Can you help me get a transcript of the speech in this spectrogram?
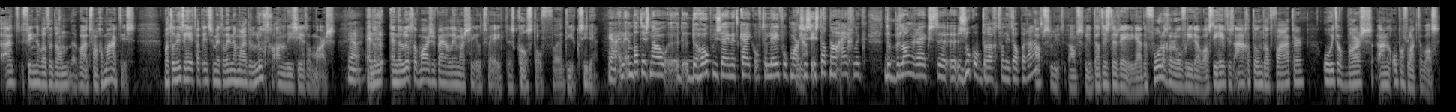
uitvinden wat er dan, waar het van gemaakt is. Maar tot nu toe heeft dat instrument alleen nog maar de lucht geanalyseerd op Mars. Ja, En, de, en de lucht op Mars is bijna alleen maar CO2, dus koolstofdioxide. Ja, en, en wat is nou eh, de, de hoop? U zei net kijken of er leven op Mars Ja. is. Is dat nou eigenlijk de belangrijkste eh, zoekopdracht van dit apparaat? Absoluut, absoluut. Dat is de reden. Ja, de vorige rover die daar was, die heeft dus aangetoond dat water ooit op Mars aan de oppervlakte was.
